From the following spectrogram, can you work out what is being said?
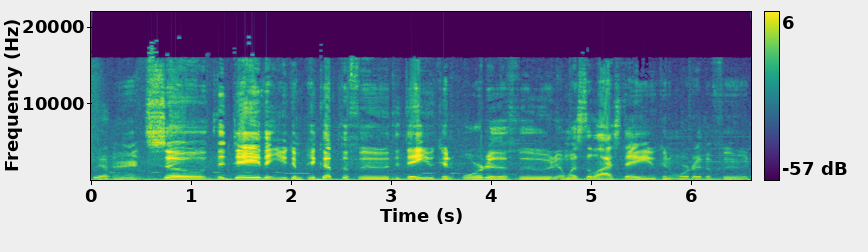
So yeah. All right. So the day that you can pick up the food, the day you can order the food, and what's the last day you can order the food?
